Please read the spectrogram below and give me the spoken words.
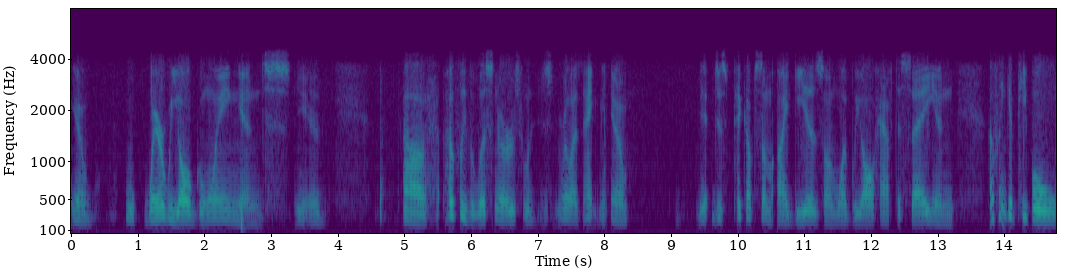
you know where we all going and you know uh hopefully the listeners will just realize hey you know just pick up some ideas on what we all have to say and hopefully get people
